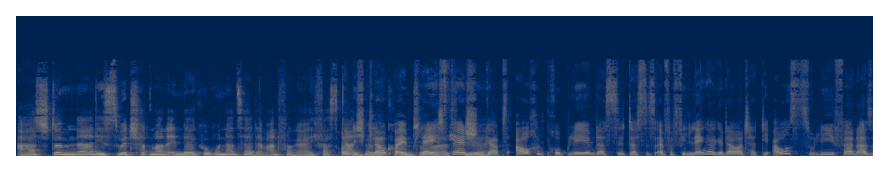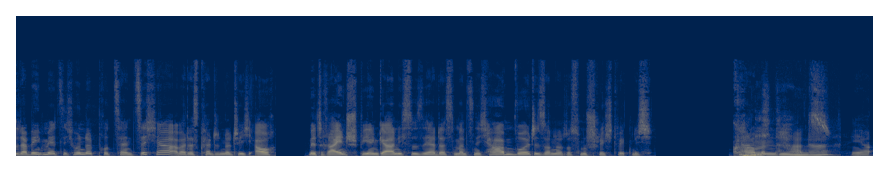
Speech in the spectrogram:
Ah, stimmt, ne? Die Switch hat man in der Corona-Zeit am Anfang eigentlich fast gar und nicht mehr glaub, bekommen. Und ich glaube, bei PlayStation gab es auch ein Problem, dass, dass es einfach viel länger gedauert hat, die auszuliefern. Also da bin ich mir jetzt nicht 100% sicher, aber das könnte natürlich auch mit reinspielen. Gar nicht so sehr, dass man es nicht haben wollte, sondern dass man schlichtweg nicht kommen nicht ging, hat. Ne? Ja.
